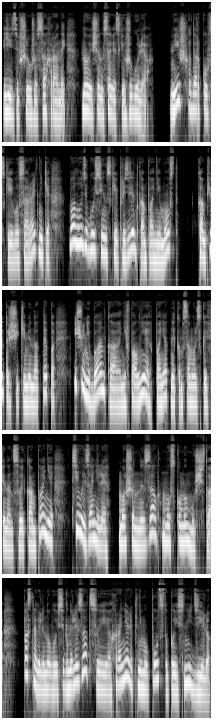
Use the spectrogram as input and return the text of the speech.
ездившие уже с охраной, но еще на советских «Жигулях». Миш Ходорковский и его соратники, Володя Гусинский, президент компании «Мост», компьютерщики Минотепа, еще не банка, а не вполне понятной комсомольской финансовой компании, силой заняли машинный зал Моском имущества, поставили новую сигнализацию и охраняли к нему подступы с неделю,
